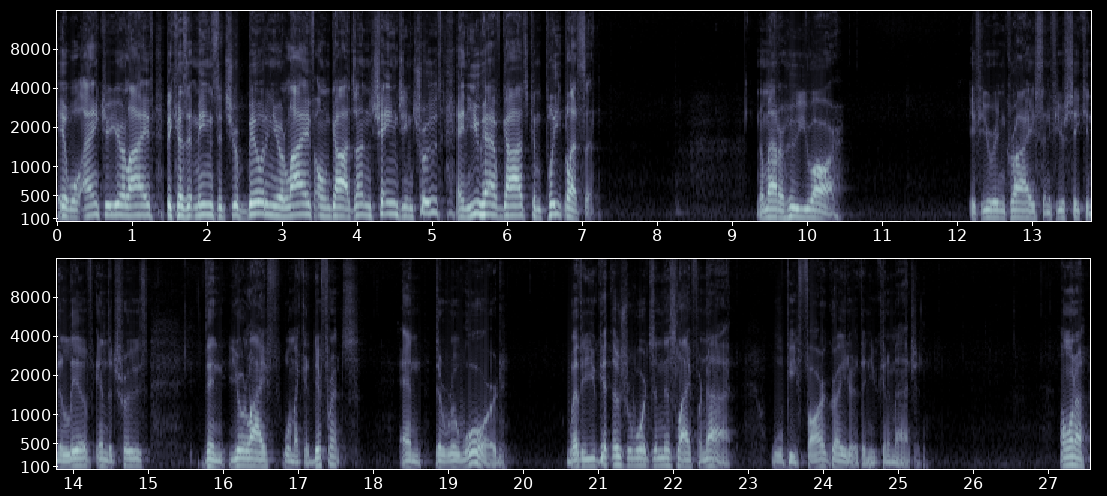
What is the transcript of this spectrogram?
it will anchor your life because it means that you're building your life on God's unchanging truth and you have God's complete blessing. No matter who you are, if you're in Christ and if you're seeking to live in the truth, then your life will make a difference and the reward, whether you get those rewards in this life or not, will be far greater than you can imagine. I want to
